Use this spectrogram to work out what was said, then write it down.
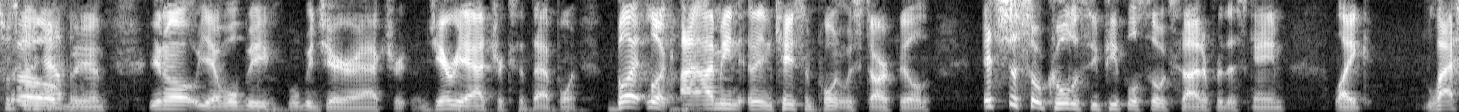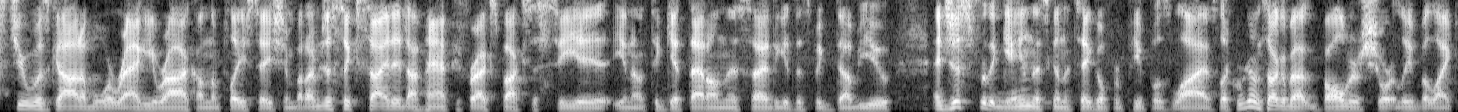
That's what's gonna oh happen. man, you know, yeah, we'll be we'll be geriatric geriatrics at that point. But look, I, I mean, in case in point with Starfield, it's just so cool to see people so excited for this game. Like last year was God of War Ragnarok on the PlayStation, but I'm just excited. I'm happy for Xbox to see it, you know, to get that on this side, to get this big W, and just for the game that's going to take over people's lives. Like we're going to talk about Baldur's shortly, but like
